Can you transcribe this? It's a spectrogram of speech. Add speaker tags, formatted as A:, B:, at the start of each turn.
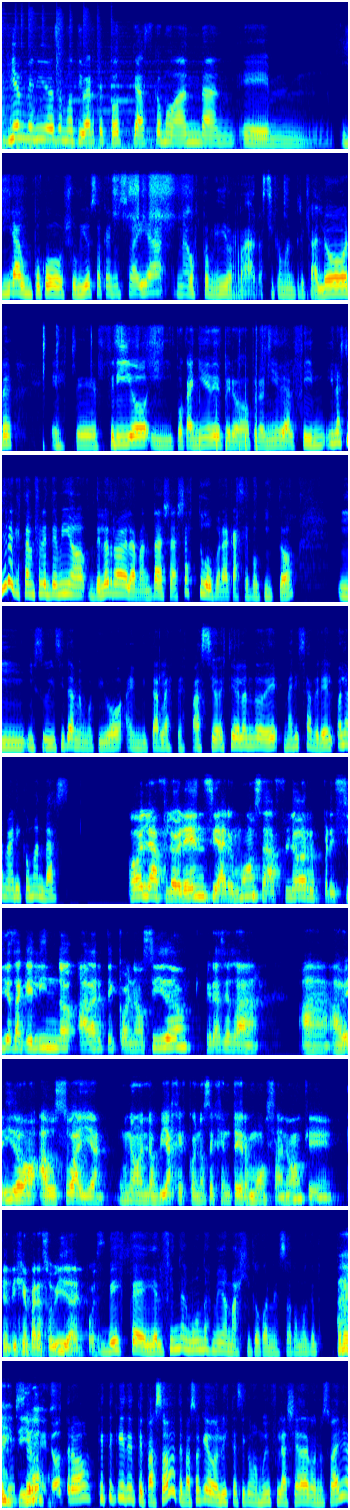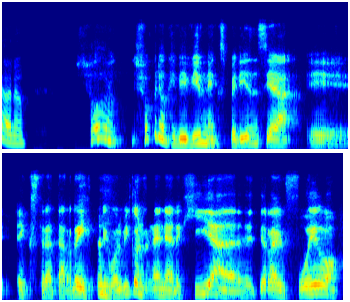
A: Bienvenidos a Motivarte Podcast. ¿Cómo andan? Em, día un poco lluvioso acá en Ushuaia, un agosto medio raro, así como entre calor, este, frío y poca nieve, pero, pero nieve al fin. Y la señora que está enfrente mío, del otro lado de la pantalla, ya estuvo por acá hace poquito y, y su visita me motivó a invitarla a este espacio. Estoy hablando de Marisa Brel. Hola Mari, ¿cómo andás?
B: Hola Florencia, hermosa, Flor, preciosa, qué lindo haberte conocido. Gracias a, haber ido a Ushuaia. Uno en los viajes conoce gente hermosa, ¿no? Que, elige para su vida después.
A: Viste, y el fin del mundo es medio mágico con eso, como que
B: Ay, Dios.
A: el otro. ¿Qué te, qué te pasó? ¿Te pasó que volviste así como muy flasheada con Ushuaia o no?
B: Yo, creo que viví una experiencia eh, extraterrestre, volví con una energía de Tierra del Fuego.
